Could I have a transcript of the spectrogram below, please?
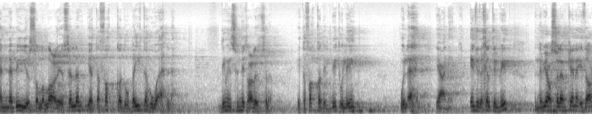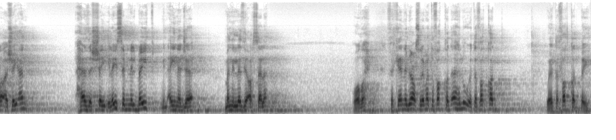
النبي صلى الله عليه وسلم يتفقد بيته وأهله. دي من سنته عليه الصلاة والسلام. يتفقد البيت والإيه؟ والأهل. يعني أنت دخلت البيت النبي عليه الصلاة والسلام كان إذا رأى شيئا هذا الشيء ليس من البيت من أين جاء؟ من الذي أرسله؟ واضح؟ فكان النبي عليه الصلاة والسلام يتفقد أهله ويتفقد ويتفقد بيته.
